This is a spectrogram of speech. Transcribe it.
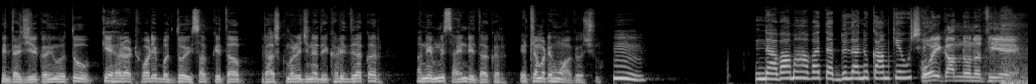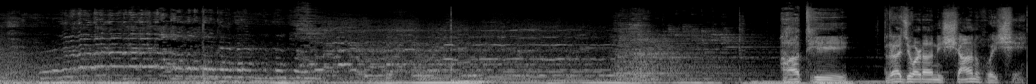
પિતાજીએ કહ્યું હતું કે હર અઠવાડિયે બધો હિસાબ કિતાબ રાજકુમારીજીને દેખાડી દીધા કર અને એમની સાઇન લીધા કર. એટલા માટે હું આવ્યો છું. નવામાં આવા અબ્દુલ્લાનું કામ કેવું છે? કોઈ કામનો નથી એ. હાથી રજવાડાની શાન હોય છે.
